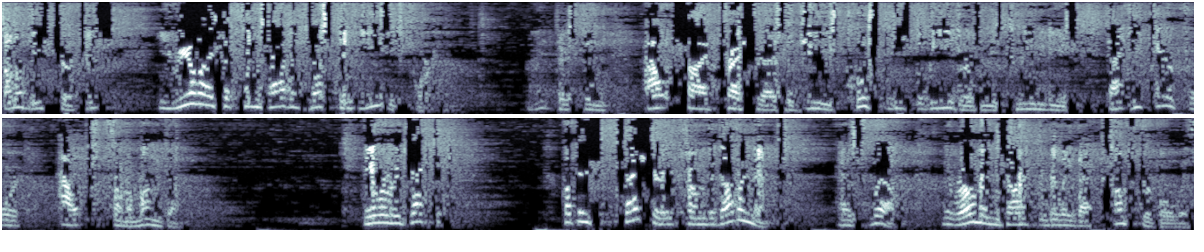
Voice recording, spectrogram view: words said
some of these churches, you realize that things haven't just been easy for him. Right? There's been outside pressure as the Jews pushed these believers in these communities that he cared for out from among them. They were rejected. But there's pressure from the government as well. The Romans aren't really that comfortable with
